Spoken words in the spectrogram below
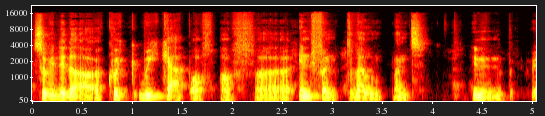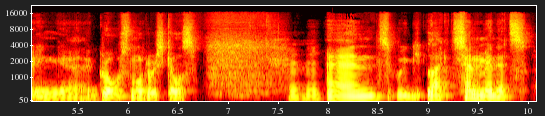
So we did a, a quick recap of of uh, infant development in in uh, gross motor skills Mhm. and we like 10 minutes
